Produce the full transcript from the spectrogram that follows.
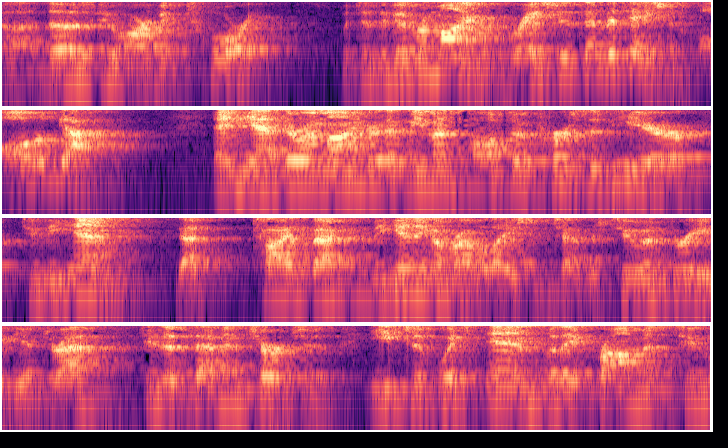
uh, those who are victorious, which is a good reminder, gracious invitation, all of God. And yet the reminder that we must also persevere to the end. That ties back to the beginning of Revelation, chapters 2 and 3, the address to the seven churches, each of which ends with a promise to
